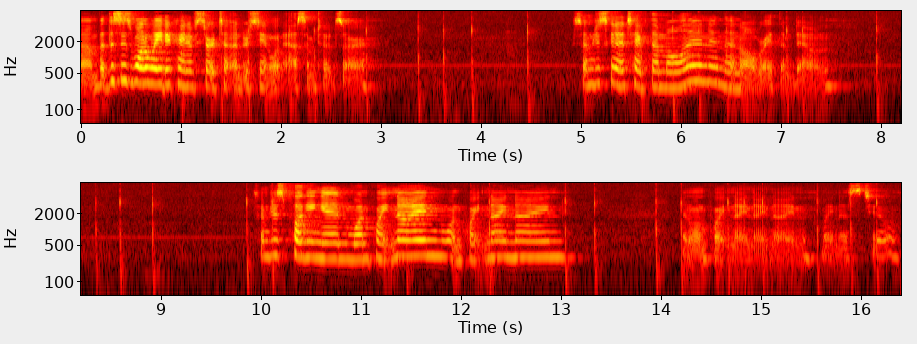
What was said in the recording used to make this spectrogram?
um, but this is one way to kind of start to understand what asymptotes are. So I'm just going to type them all in and then I'll write them down. So I'm just plugging in 1.9, 1.99, and 1.999 minus 2.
